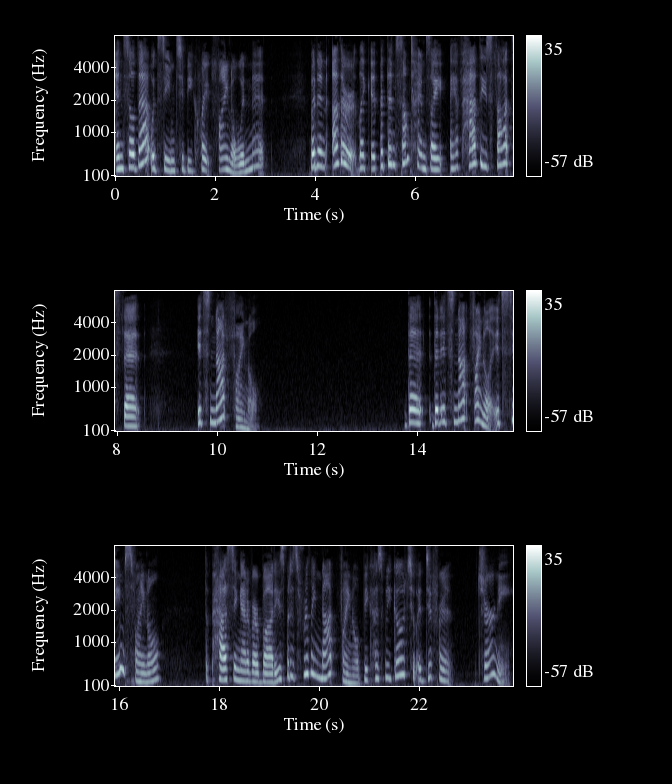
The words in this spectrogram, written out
And so that would seem to be quite final, wouldn't it? But in other, like, it, but then sometimes I, I have had these thoughts that it's not final. That, that it's not final. It seems final, the passing out of our bodies, but it's really not final because we go to a different journey.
